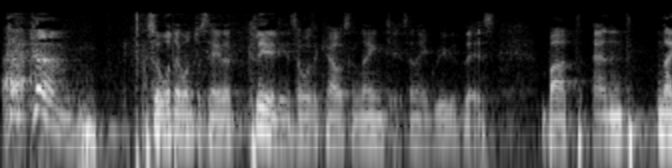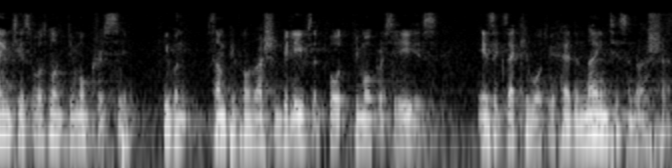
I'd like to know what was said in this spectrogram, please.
so what I want to say that clearly there was a chaos in 90s, and I agree with this. But and 90s was not democracy. Even some people in Russia believe that what democracy is is exactly what we had in the 90s in Russia.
